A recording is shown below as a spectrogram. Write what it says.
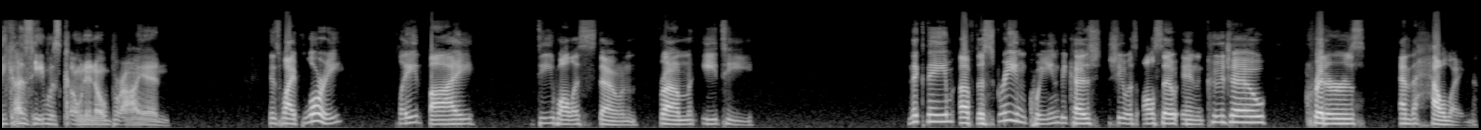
Because he was Conan O'Brien. His wife Lori, played by Dee Wallace Stone from E.T. Nickname of the Scream Queen because she was also in Cujo, Critters, and The Howling,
